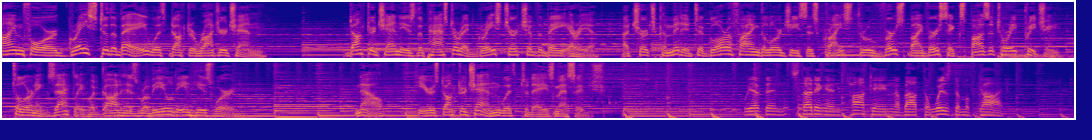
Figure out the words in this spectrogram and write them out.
Time for Grace to the Bay with Dr. Roger Chen. Dr. Chen is the pastor at Grace Church of the Bay Area, a church committed to glorifying the Lord Jesus Christ through verse by verse expository preaching to learn exactly what God has revealed in His Word. Now, here's Dr. Chen with today's message. We have been studying and talking about the wisdom of God.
